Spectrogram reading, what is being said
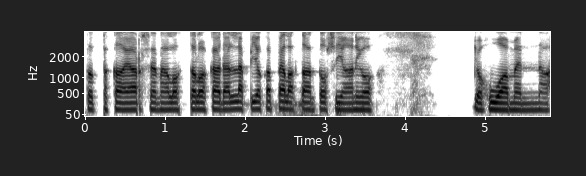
totta kai Arsenal-ottelua käydään läpi, joka pelataan tosiaan jo jo huomenna.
